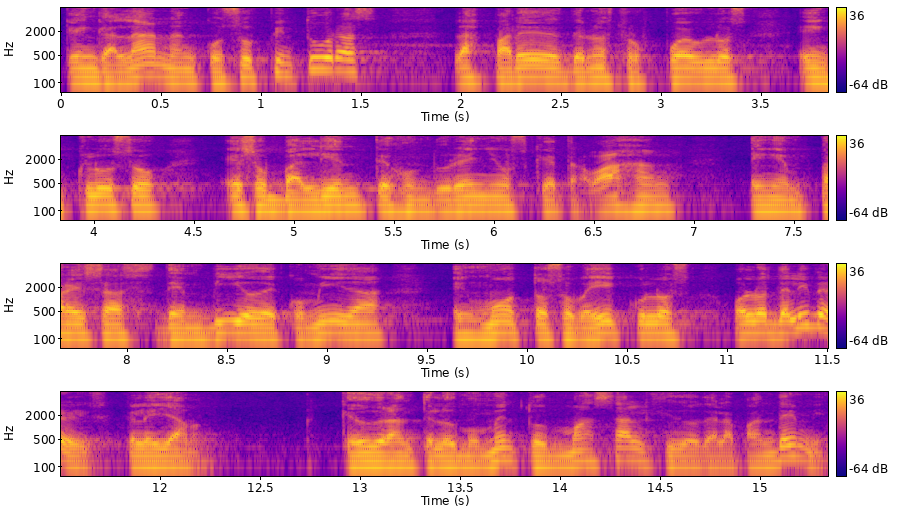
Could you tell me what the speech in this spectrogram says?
que engalanan con sus pinturas las paredes de nuestros pueblos e incluso esos valientes hondureños que trabajan en empresas de envío de comida, en motos o vehículos, o los deliveries que le llaman, que durante los momentos más álgidos de la pandemia,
